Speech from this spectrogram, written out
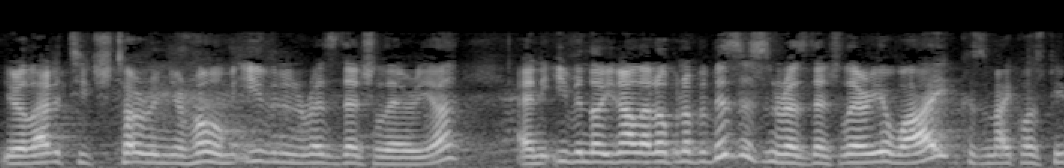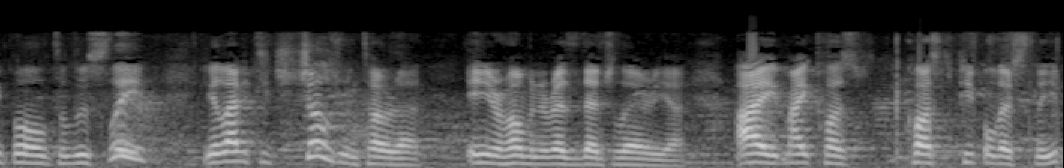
you're allowed to teach Torah in your home, even in a residential area. And even though you're not allowed to open up a business in a residential area, why? Because it might cause people to lose sleep. You're allowed to teach children Torah in your home in a residential area. I might cause cost people their sleep.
